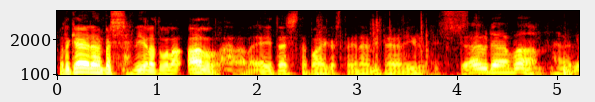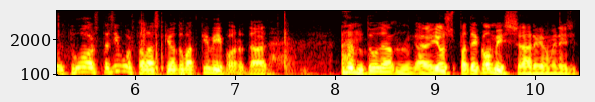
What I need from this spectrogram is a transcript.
Mutta käydäänpäs vielä tuolla alhaalla. Ei tästä paikasta enää mitään irti. Käydään vaan. Tuosta sivusta laskeutuvat kiviportaat. Tuota, jospa te komissaario menisit.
